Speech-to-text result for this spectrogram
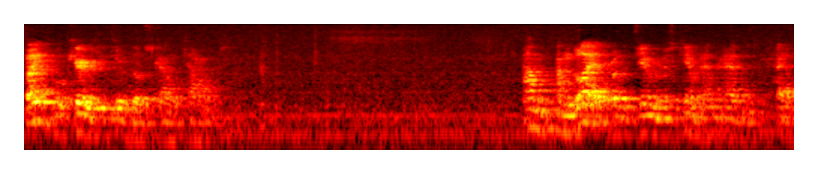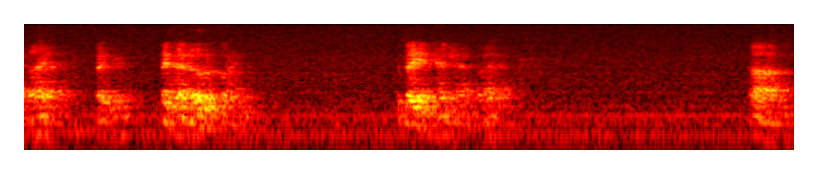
Faith will carry you through those kind of times. I'm, I'm glad Brother Jim and Miss Kim haven't had, had that. They, they've had other things. But they ain't had to have that. Uh,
